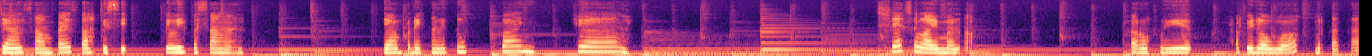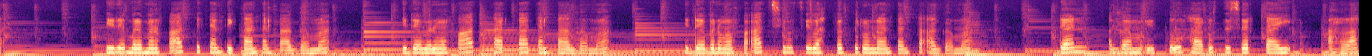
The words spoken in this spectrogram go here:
Jangan sampai salah pilih pasangan. Jam pernikahan itu panjang. Syekh Sulaiman Aruhli Hafidullah berkata, tidak bermanfaat kecantikan tanpa agama, tidak bermanfaat harta tanpa agama, tidak bermanfaat silsilah keturunan tanpa agama dan agama itu harus disertai akhlak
